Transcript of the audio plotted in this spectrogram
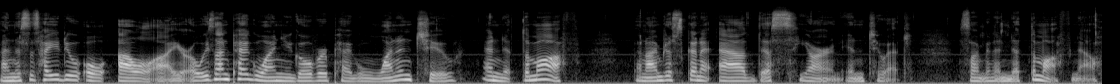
And this is how you do owl eye. You're always on peg one. You go over peg one and two and knit them off. And I'm just going to add this yarn into it. So I'm going to knit them off now.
